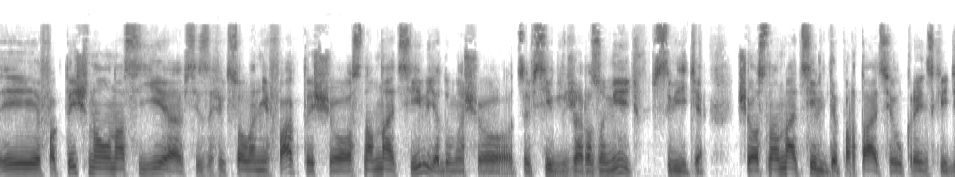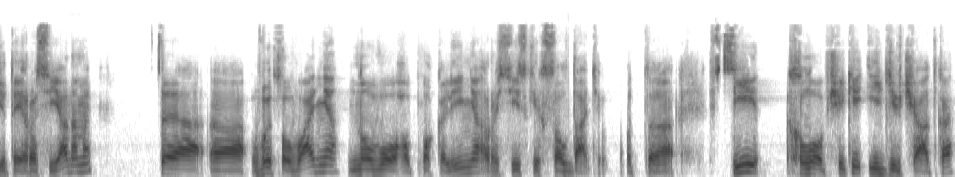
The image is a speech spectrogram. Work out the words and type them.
І фактично у нас є всі зафіксовані факти, що основна ціль, я думаю, що це всі вже розуміють в світі, що основна ціль депортації українських дітей росіянами це е, виховання нового покоління російських солдатів. От е, всі хлопчики і дівчатка,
